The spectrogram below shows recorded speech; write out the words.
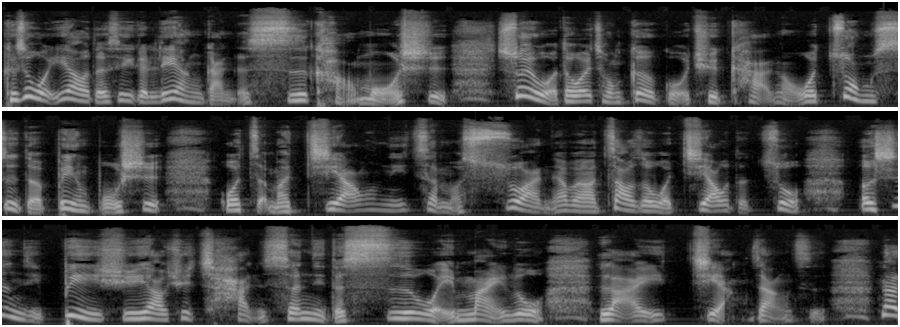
可是我要的是一个量感的思考模式，所以我都会从各国去看哦。我重视的并不是我怎么教，你怎么算，要不要照着我教的做，而是你必须要去产生你的思维脉络来讲这样子。那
